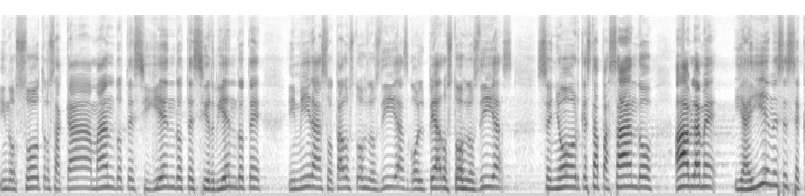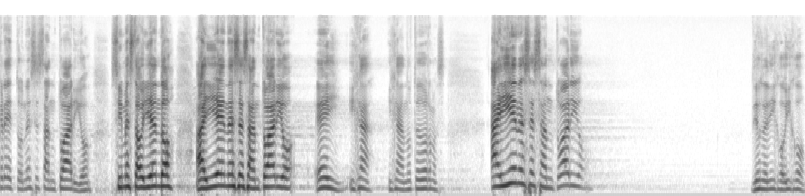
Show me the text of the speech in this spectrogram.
y nosotros acá amándote, siguiéndote, sirviéndote y mira, azotados todos los días, golpeados todos los días. Señor, ¿qué está pasando? Háblame. Y ahí en ese secreto, en ese santuario, ¿sí me está oyendo? Ahí en ese santuario, hey, hija, hija, no te duermas ahí en ese santuario, Dios le dijo, hijo,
